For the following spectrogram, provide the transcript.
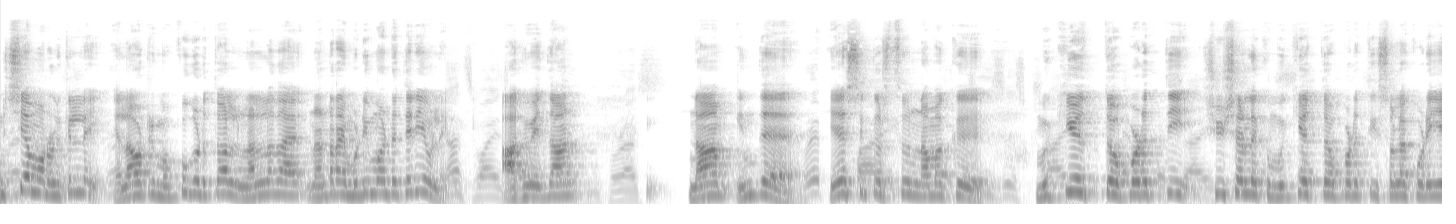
நிச்சயம் அவர்களுக்கு இல்லை. எல்லாவற்றையும் ஒப்புக் கொடுத்தால் நல்லதா நன்றாய் முடியுமோ என்று தெரியவில்லை. ஆகவே தான் நாம் இந்த இயேசு கிறிஸ்து நமக்கு முக்கியத்துவப்படுத்தி சீஷர்களுக்கு முக்கியத்துவப்படுத்தி சொல்லக்கூடிய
